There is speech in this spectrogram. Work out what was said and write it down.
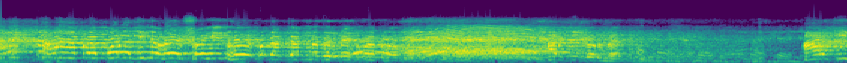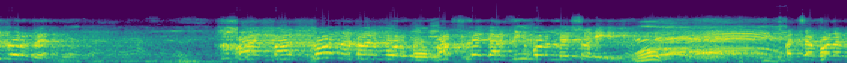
আরেকটা হয় আমরা পরাজিত হয়ে শহীদ হয়ে খোদার জান্নাতের মেহমান হব। আর কি করবেন? আর কি করবেন? হয় বাঁচবো না হয় মরবো? বাঁচলে গাজী, মরলে শহীদ। আচ্ছা বলেন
